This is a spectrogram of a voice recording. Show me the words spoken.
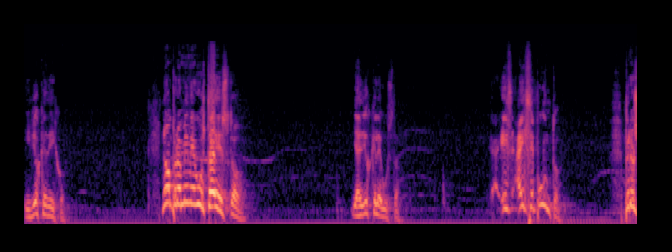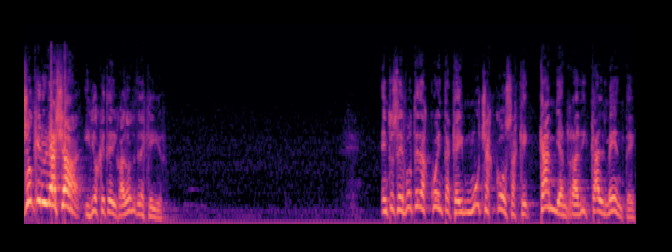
¿Y Dios qué dijo? No, pero a mí me gusta esto. ¿Y a Dios qué le gusta? Es a ese punto. Pero yo quiero ir allá. ¿Y Dios qué te dijo? ¿A dónde tenés que ir? Entonces vos te das cuenta que hay muchas cosas que cambian radicalmente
